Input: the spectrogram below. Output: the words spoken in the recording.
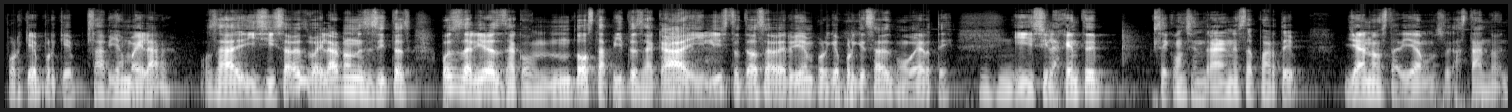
¿Por qué? Porque sabían bailar. O sea, y si sabes bailar no necesitas, puedes salir hasta con dos tapitas acá y listo, te vas a ver bien. ¿Por qué? Porque sabes moverte. Y si la gente se concentrara en esta parte, ya no estaríamos gastando en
